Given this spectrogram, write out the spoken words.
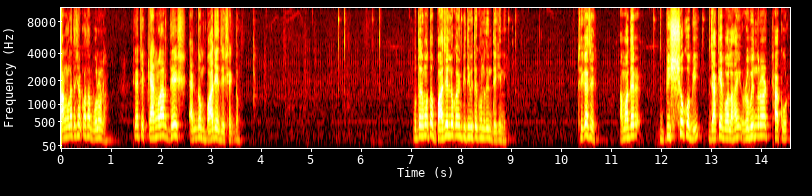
বাংলাদেশের কথা বলো না। ঠিক আছে? ক্যাংলার দেশ একদম বাজে দেশ, একদম। ওদের মতো বাজে লোক আমি পৃথিবীতে কোনোদিন দেখিনি। ঠিক আছে? আমাদের বিশ্বকবি যাকে বলা হয় রবীন্দ্রনাথ ঠাকুর,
